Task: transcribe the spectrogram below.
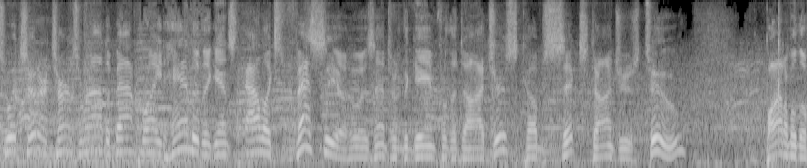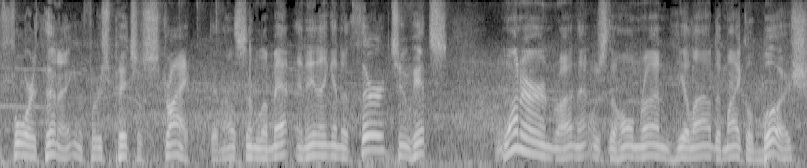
Switch hitter turns around to bat right-handed against Alex Vesia, who has entered the game for the Dodgers. Cubs six, Dodgers two. Bottom of the fourth inning. The first pitch a strike. Dinelson Lamet an inning and a third, two hits, one earned run. That was the home run he allowed to Michael Busch.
